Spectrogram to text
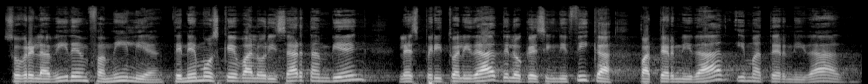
sobre la vida en familia. Tenemos que valorizar también la espiritualidad de lo que significa paternidad y maternidad.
